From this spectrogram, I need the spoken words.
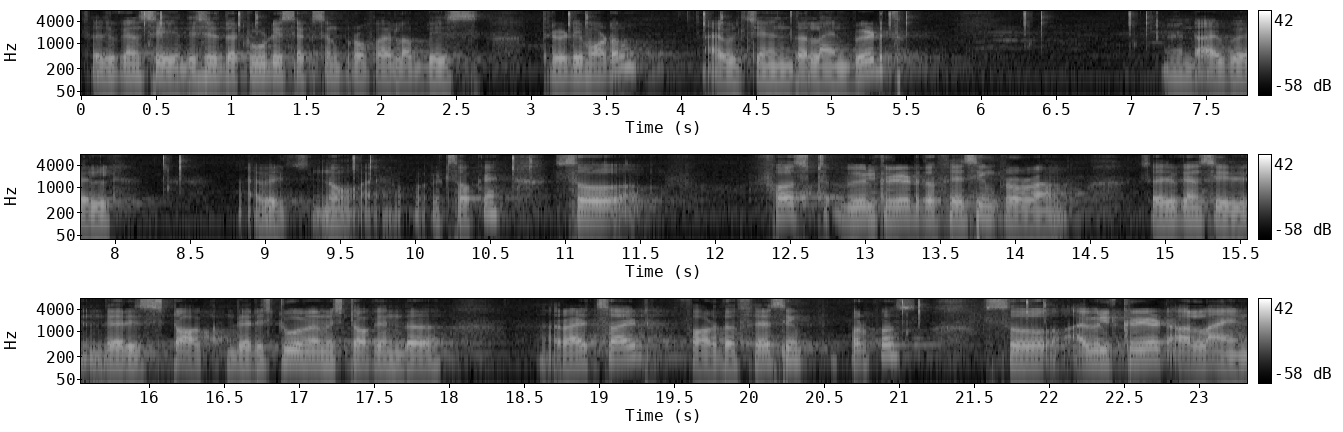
So as you can see, this is the 2D section profile of this 3D model. I will change the line width and I will, I will, no, it's okay. So first we will create the facing program. So as you can see, there is stock, there is 2 mm stock in the right side for the facing purpose. So I will create a line,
